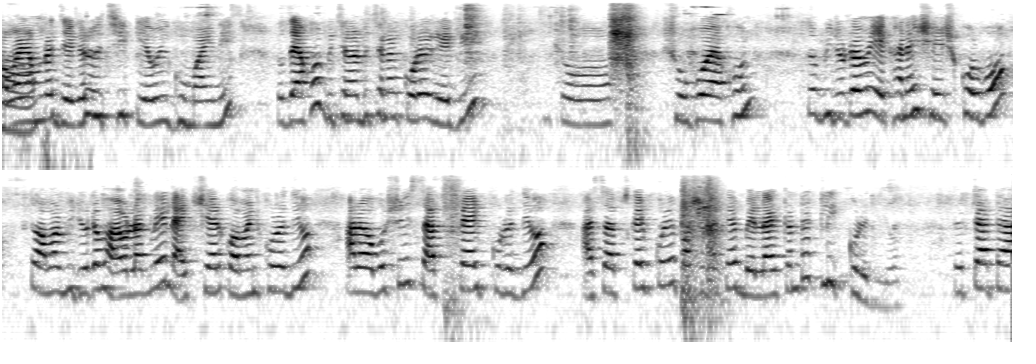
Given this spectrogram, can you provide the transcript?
সবাই আমরা জেগে রয়েছি কেউই ঘুমায়নি। তো দেখো বিছানা টিছানা করে রেডি তো শোবো এখন। তো ভিডিওটা আমি এখানেই শেষ করব। তো আমার ভিডিওটা ভালো লাগলে লাইক শেয়ার কমেন্ট করে দিও। আর অবশ্যই সাবস্ক্রাইব করে দিও। আর সাবস্ক্রাইব করে পাশে থাকা বেল আইকনটা ক্লিক করে দিও। তো টাটা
